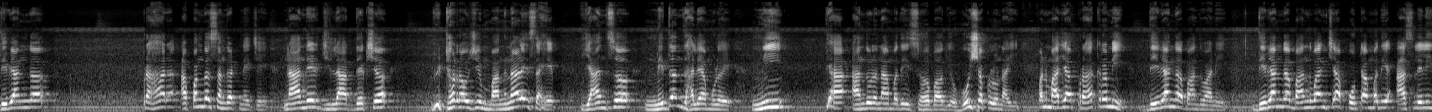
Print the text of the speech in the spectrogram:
दिव्यांग प्रहार अपंग संघटनेचे नांदेड जिल्हाध्यक्ष विठ्ठलरावजी मांगनाळे साहेब यांचं निधन झाल्यामुळे मी त्या आंदोलनामध्ये सहभागी होऊ शकलो नाही. पण माझ्या पराक्रमी दिव्यांग बांधवाने दिव्यांग बांधवांच्या पोटामध्ये असलेली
